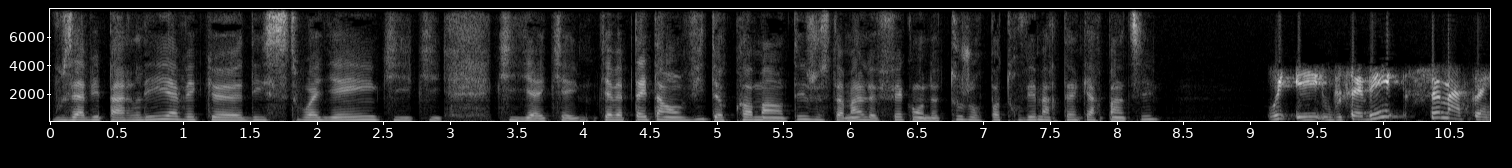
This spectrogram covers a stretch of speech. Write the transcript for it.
vous avez parlé avec des citoyens qui qui qui, qui, qui avaient peut-être envie de commenter justement le fait qu'on n'a toujours pas trouvé Martin Carpentier? Oui, et vous savez, ce matin,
